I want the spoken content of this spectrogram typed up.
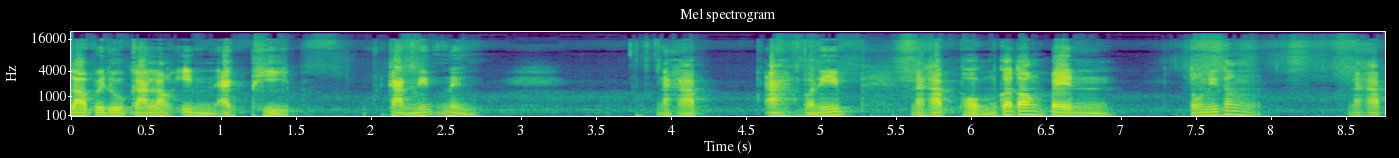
เราไปดูการล็อกอิน Active กันนิดหนึ่งนะครับอะวันนี้นะครับผมก็ต้องเป็นตรงนี้ต้องนะครับ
